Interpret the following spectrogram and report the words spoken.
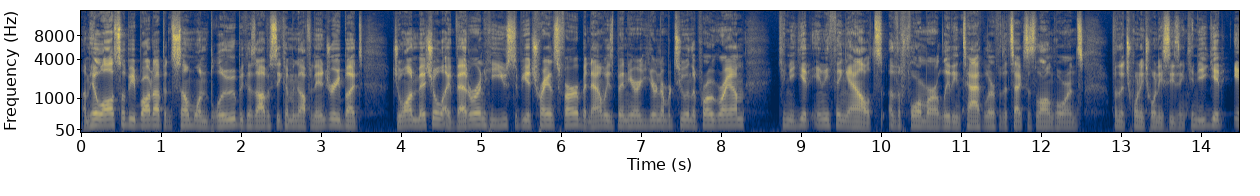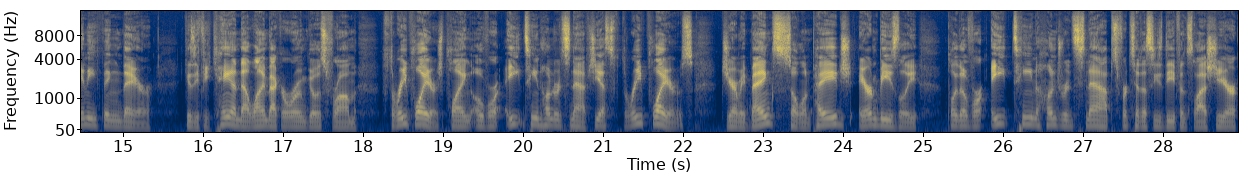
Um, he'll also be brought up in someone blue because obviously coming off an injury, but Juwan Mitchell, a veteran, he used to be a transfer, but now he's been here year number two in the program. Can you get anything out of the former leading tackler for the Texas Longhorns from the 2020 season? Can you get anything there? Because if you can, that linebacker room goes from three players playing over 1,800 snaps. Yes, three players Jeremy Banks, Solon Page, Aaron Beasley played over 1,800 snaps for Tennessee's defense last year.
